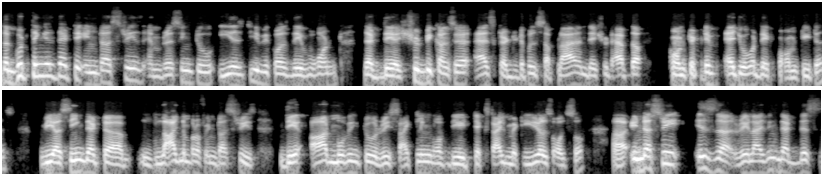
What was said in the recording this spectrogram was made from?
The good thing is that the industry is embracing to ESG because they want that they should be considered as creditable supplier and they should have the competitive edge over their competitors we are seeing that uh, large number of industries they are moving to recycling of the textile materials also. Uh, industry is uh, realizing that this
